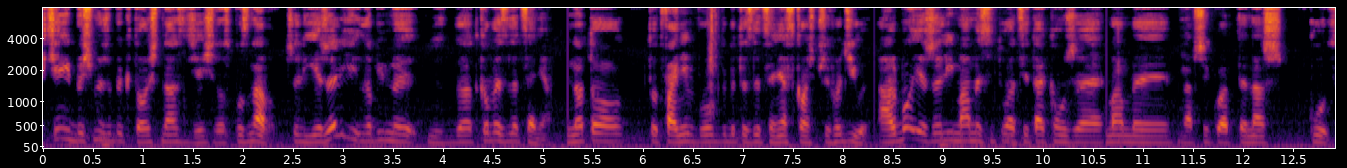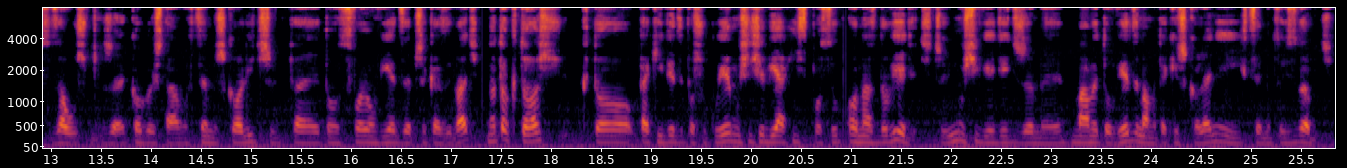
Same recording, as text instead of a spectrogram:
chcielibyśmy, żeby ktoś nas gdzieś rozpoznawał. Czyli jeżeli robimy dodatkowe zlecenia, no to to fajnie by było, gdyby te zlecenia skądś przychodziły. Albo jeżeli mamy sytuację taką, że mamy na przykład ten nasz kurs, załóżmy, że kogoś tam chcemy szkolić, czy te, tą swoją wiedzę przekazywać, no to ktoś kto takiej wiedzy poszukuje, musi się w jakiś sposób o nas dowiedzieć. Czyli musi wiedzieć, że my mamy tą wiedzę, mamy takie szkolenie i chcemy coś zrobić.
